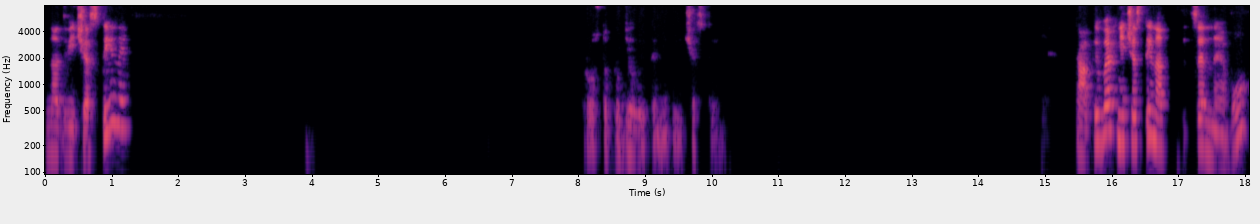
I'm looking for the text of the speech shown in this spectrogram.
на дві частини. Просто поділити на дві частини. Так, і верхня частина це небо.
